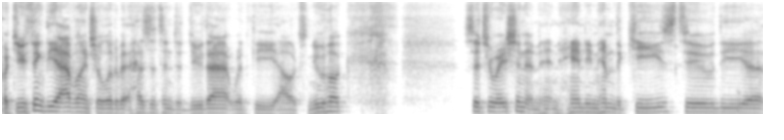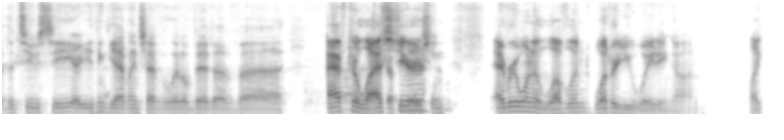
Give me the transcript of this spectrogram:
But do you think the Avalanche are a little bit hesitant to do that with the Alex Newhook situation and, and handing him the keys to the uh, the two C? Or you think the Avalanche have a little bit of uh, After uh, last year, everyone in Loveland, what are you waiting on? Like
